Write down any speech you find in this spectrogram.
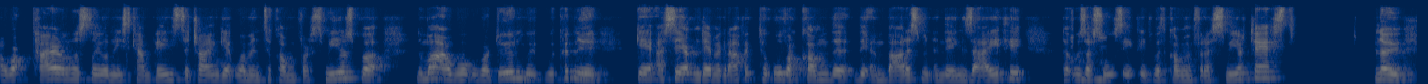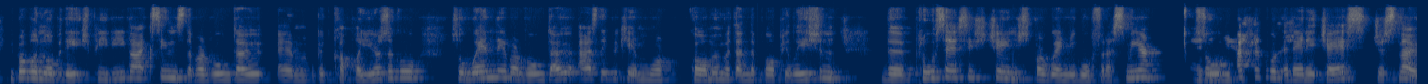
I worked tirelessly on these campaigns to try and get women to come for smears. But no matter what we were doing, we, we couldn't get a certain demographic to overcome the, the embarrassment and the anxiety that was mm-hmm. associated with coming for a smear test. Now, you probably know about the HPV vaccines that were rolled out um, a good couple of years ago. So when they were rolled out, as they became more common within the population, the processes changed for when you go for a smear. So yes. if you're going to the NHS just now,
